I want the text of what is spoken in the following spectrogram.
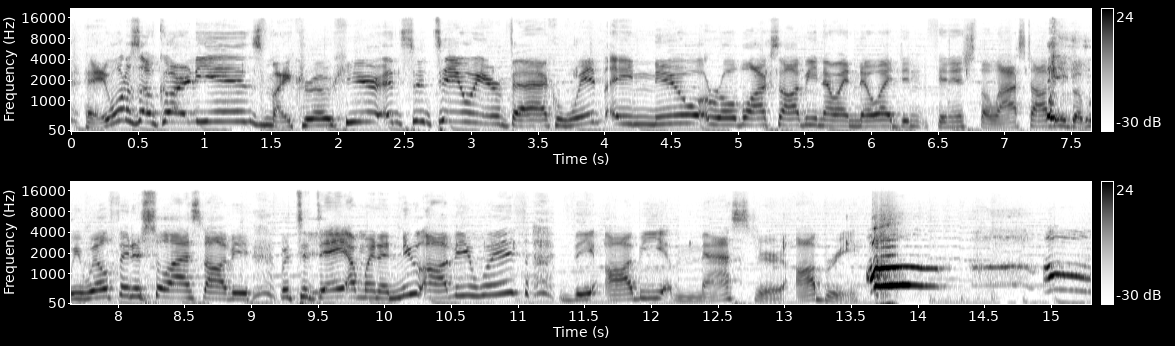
Hey, what is up, Guardians? Micro here, and today we are back with a new Roblox obby. Now, I know I didn't finish the last obby, but we will finish the last obby. But today, I'm in a new obby with the obby master, Aubrey. Oh! Oh,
